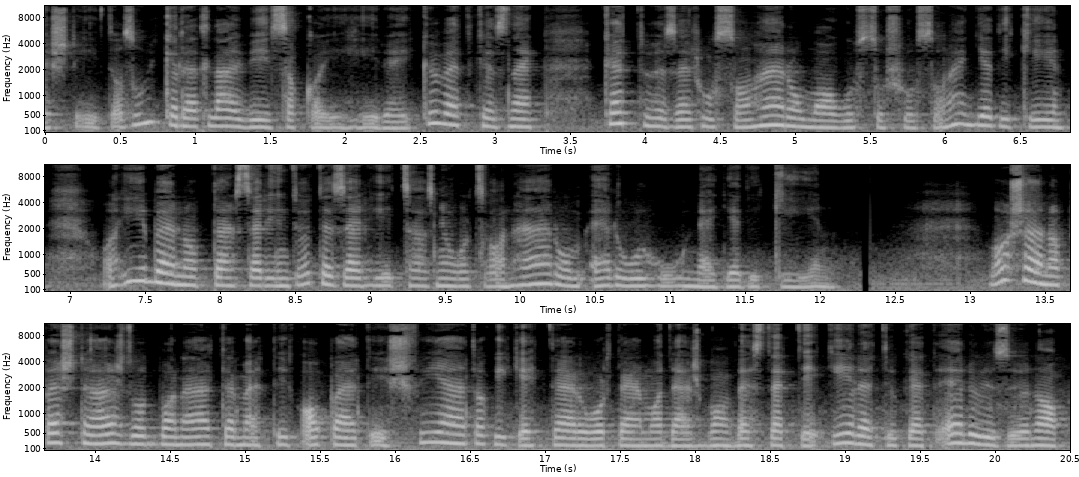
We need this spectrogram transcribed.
estét! Az új kelet live éjszakai hírei következnek 2023. augusztus 21-én, a Héber naptár szerint 5783. Elul hó 4-én. Vasárnap este Ásdodban eltemették apát és fiát, akik egy terrortámadásban vesztették életüket előző nap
